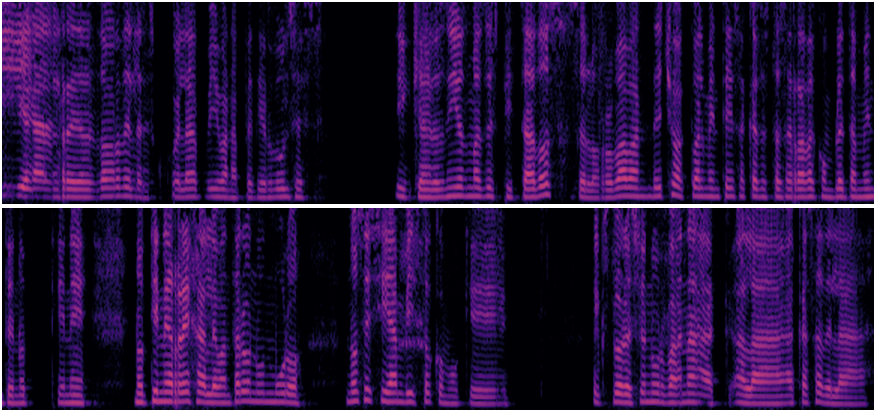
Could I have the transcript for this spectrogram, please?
y alrededor de la escuela iban a pedir dulces y que a los niños más despistados se los robaban. De hecho, actualmente esa casa está cerrada completamente, no tiene no tiene reja, levantaron un muro. No sé si han visto como que exploración urbana a, a la a casa de la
